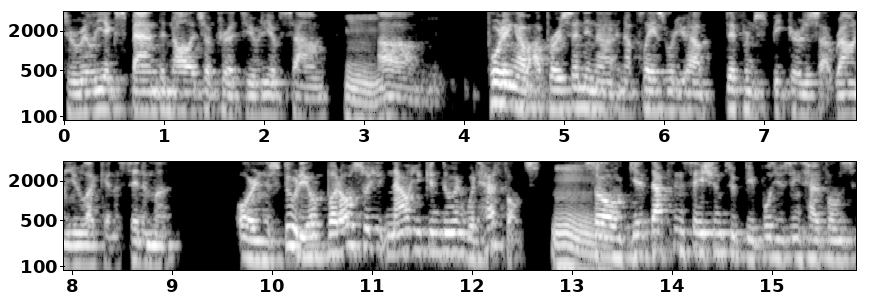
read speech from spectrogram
to really expand the knowledge of creativity of sound. Mm. Um, putting a, a, person in a in a place where you have different speakers around you, like in a cinema or in a studio, but also you, now you can do it with headphones. Mm. So give that sensation to people using headphones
